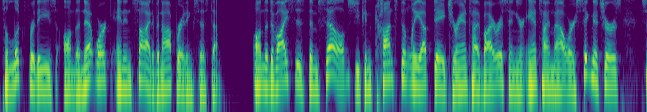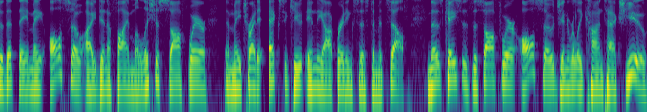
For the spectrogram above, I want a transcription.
to look for these on the network and inside of an operating system. On the devices themselves, you can constantly update your antivirus and your anti malware signatures so that they may also identify malicious software that may try to execute in the operating system itself. In those cases, the software also generally contacts you,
